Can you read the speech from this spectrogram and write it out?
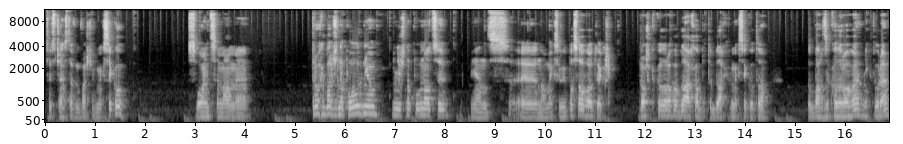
Co jest często w- właśnie w Meksyku. Słońce mamy trochę bardziej na południu niż na północy, więc yy, no Meksyk by pasował. Tu jakaś troszkę kolorowa blacha, bo te blachy w Meksyku to to bardzo kolorowe, niektóre.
